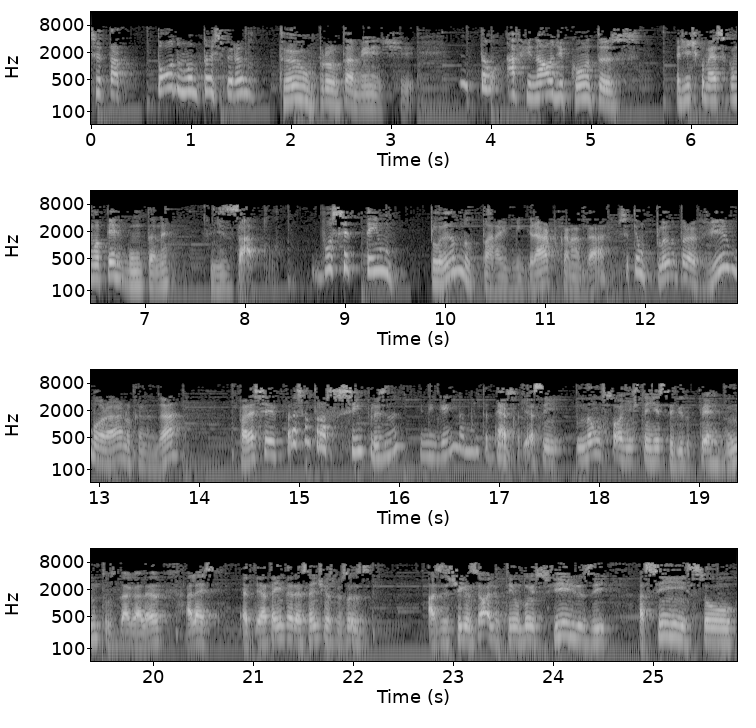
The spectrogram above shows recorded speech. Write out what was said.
Tema que você tá todo mundo tão esperando tão prontamente. Então, afinal de contas, a gente começa com uma pergunta, né? Exato. Você tem um plano para emigrar para o Canadá? Você tem um plano para vir morar no Canadá? Parece, parece um troço simples, né? Que ninguém dá muita É, atenção. porque assim, não só a gente tem recebido perguntas da galera, aliás, é até interessante que as pessoas às vezes chegam assim, olha, eu tenho dois filhos e assim, sou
